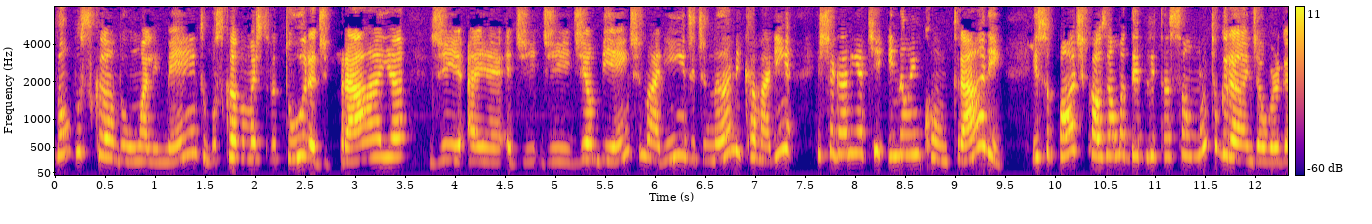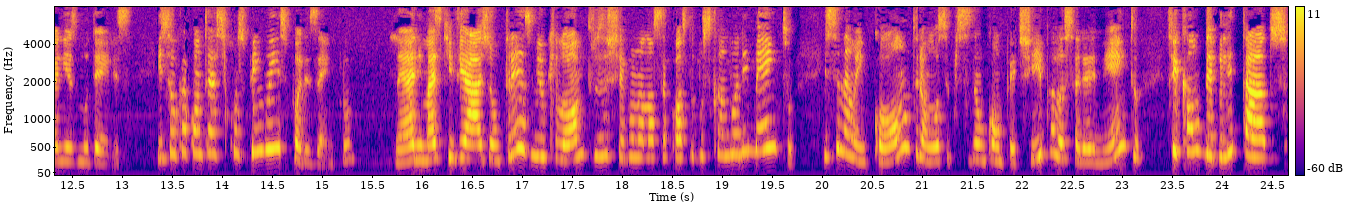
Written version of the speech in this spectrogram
vão buscando um alimento, buscando uma estrutura de praia, de, é, de, de, de ambiente marinho, de dinâmica marinha, e chegarem aqui e não encontrarem, isso pode causar uma debilitação muito grande ao organismo deles. Isso é o que acontece com os pinguins, por exemplo. Né? Animais que viajam 3 mil quilômetros e chegam na nossa costa buscando alimento. E se não encontram, ou se precisam competir pelo seu alimento, ficam debilitados,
